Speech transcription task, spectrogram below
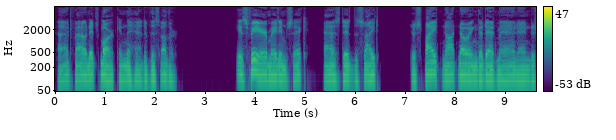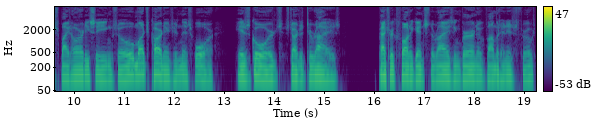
had found its mark in the head of this other. His fear made him sick, as did the sight, Despite not knowing the dead man, and despite already seeing so much carnage in this war, his gorge started to rise. Patrick fought against the rising burn of vomit in his throat,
